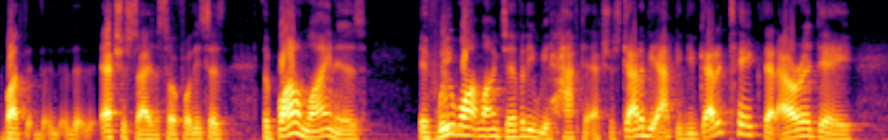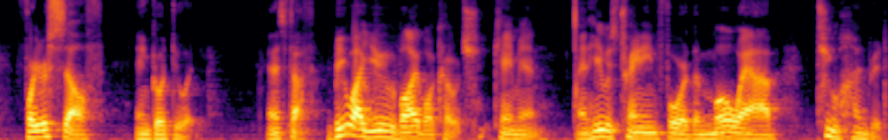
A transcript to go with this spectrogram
about the, the, the exercise and so forth. He says, the bottom line is, if we want longevity, we have to exercise. You've got to be active. You've got to take that hour a day for yourself and go do it. And it's tough. BYU volleyball coach came in, and he was training for the Moab 200,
